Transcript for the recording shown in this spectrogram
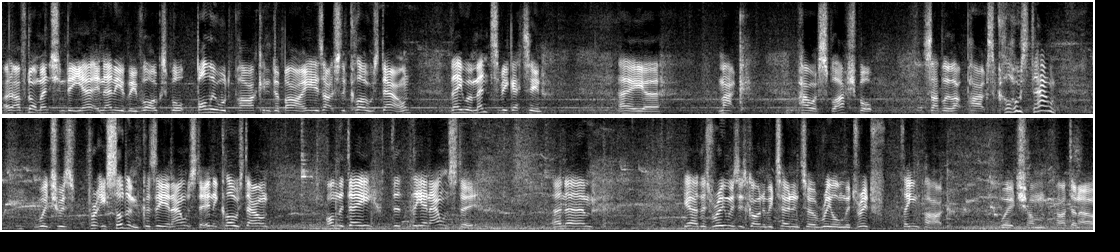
I've not mentioned it yet in any of my vlogs, but Bollywood Park in Dubai is actually closed down they were meant to be getting a uh, Mack Power Splash, but sadly that park's closed down, which was pretty sudden because they announced it and it closed down on the day that they announced it. And um, yeah, there's rumours it's going to be turned into a Real Madrid theme park, which um, I don't know.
